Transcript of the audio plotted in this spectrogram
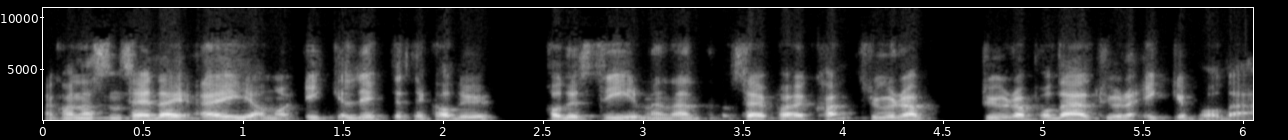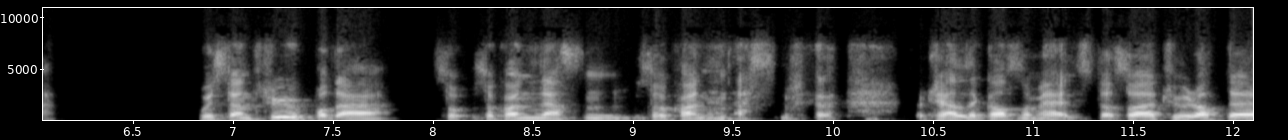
jeg kan nesten se deg i øynene og ikke lytte til hva du, hva du sier, men se på, kan, tror, jeg, tror jeg på deg, tror jeg ikke på deg. Hvis de tror på deg, så, så, kan, jeg nesten, nesten fortelle hva som helst. Så jeg tror at det,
